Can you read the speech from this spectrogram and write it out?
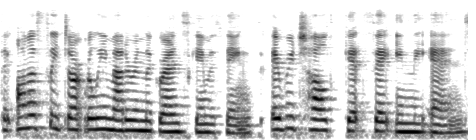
they honestly don't really matter in the grand scheme of things. Every child gets there in the end.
